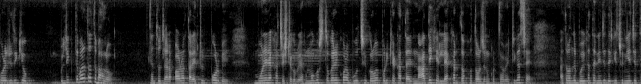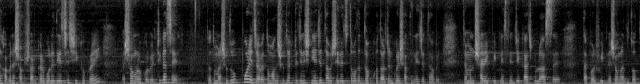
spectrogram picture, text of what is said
পড়ে যদি কেউ লিখতে পারে তা তো ভালো। কিন্তু যারা পারো না তারা একটু পড়বে, মনে রাখার চেষ্টা করবে। এখন মুখস্থ করে করে বুঝে করবে, পরীক্ষার খাতায় না দেখে লেখার দক্ষতা অর্জন করতে হবে, ঠিক আছে? আর তোমাদের বই খাতা নিজেদের কিছু নিয়ে যেতে হবে না, সব সরকার বলে দিয়েছে, শিক্ষকরাই সংগ্রহ করবেন, ঠিক আছে? তো তোমরা শুধু পড়ে যাবে, তোমাদের শুধু একটা জিনিস নিয়ে যেতে হবে, সেটা হচ্ছে তোমাদের দক্ষতা অর্জন করে সাথে নিয়ে যেতে হবে। যেমন শারীরিক ফিটনেস নিয়ে যে কাজগুলো আছে তারপর ফিটনেস সংক্রান্ত তথ্য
